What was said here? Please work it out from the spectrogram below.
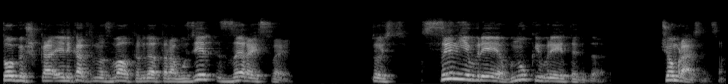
То бишь, или как ты назвал когда-то Равузель, Зера Исраиль. То есть сын еврея, внук еврея и так далее. В чем разница?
